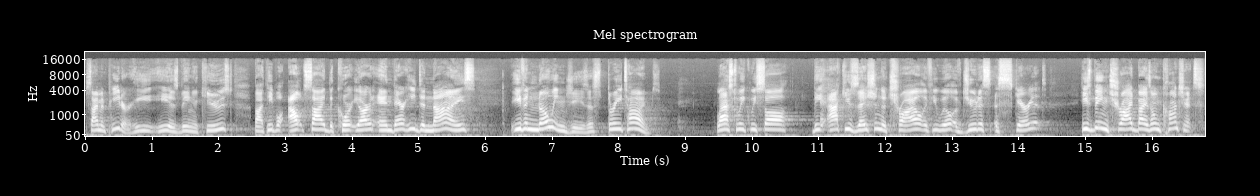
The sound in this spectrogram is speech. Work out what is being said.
Simon Peter. He, he is being accused by people outside the courtyard, and there he denies even knowing Jesus three times. Last week we saw the accusation, the trial, if you will, of Judas Iscariot. He's being tried by his own conscience.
